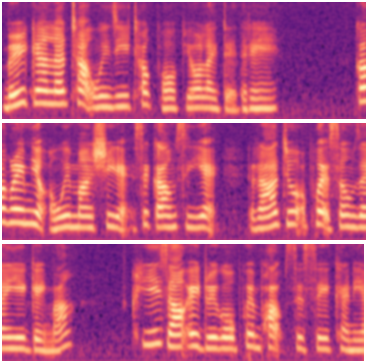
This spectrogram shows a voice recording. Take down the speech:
အမေရိကန်လက်ထောက်ဝန်ကြီးထုတ်ဖော်ပြောလိုက်တဲ့တဲ့ကွန်ဂရိတ်မြို့အဝင်မှာရှိတဲ့စစ်ကောင်စီရဲ့တရားကျိုးအဖွဲ့စုံစမ်းရေးဂိတ်မှာခရီးဆောင်အိတ်တွေကိုဖွင့်ဖောက်စစ်ဆေးခံရ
